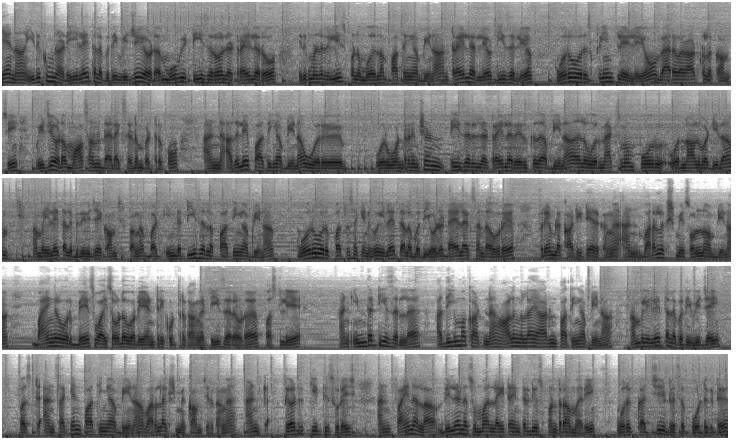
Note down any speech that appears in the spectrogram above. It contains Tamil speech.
ஏன்னா இதுக்கு முன்னாடி இளைய தளபதி விஜயோட மூவி டீசரோ இல்லை ட்ரைலரோ இதுக்கு முன்னாடி ரிலீஸ் பண்ணும்போதெல்லாம் பார்த்தீங்க அப்படின்னா ட்ரைலர்லேயோ டீசர்லேயோ ஒரு ஒரு ஸ்க்ரீன் பிளேலையும் வேறு வேறு ஆட்களை காமிச்சு விஜயோட மாசான டைலாக்ஸ் இடம்பெற்றிருக்கும். அண்ட் அதிலே பார்த்தீங்க அப்படின்னா ஒரு ஒரு ஒன்றரை நிமிஷம் டீசர் இல்லை ட்ரெய்லர் இருக்குது அப்படின்னா அதில் ஒரு மேக்ஸிமம் ஃபோர் ஒரு நாலு வாட்டி தான் நம்ம இளைய தளபதி விஜய் காமிச்சிருப்பாங்க. பட் இந்த டீசரில் பார்த்தீங்க அப்படின்னா ஒரு ஒரு பத்து செகண்டுக்கும் இளைய தளபதியோட டைலாக்ஸ் அண்ட் அவர் ஃப்ரேமில் காட்டிகிட்டே இருக்காங்க. அண்ட் வரலட்சுமியை சொல்லணும் அப்படின்னா பயங்கர ஒரு பேஸ் வாய்ஸோட ஒரு என்ட்ரி கொடுத்துருக்காங்க டீசரோட ஃபர்ஸ்ட்லேயே அண்ட் இந்த டீசரில் அதிகமாக காட்டின ஆளுங்கள்லாம் யாருன்னு பார்த்தீங்க அப்படின்னா நம்ம இளைய தளபதி விஜய் ஃபர்ஸ்ட் அண்ட் செகண்ட் பார்த்தீங்க அப்படின்னா வரலட்சுமி காமிச்சிருக்காங்க. And third Keerthy Suresh. And ஃபைனலாக வில்லனை சும்மா லைட்டாக இன்ட்ரடியூஸ் பண்ணுற மாதிரி ஒரு கட்சி ட்ரெஸ்ஸை போட்டுக்கிட்டு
